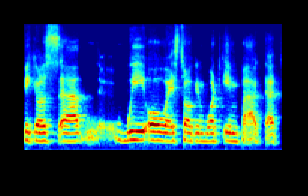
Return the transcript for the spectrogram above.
because uh, we always talk in what impact that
